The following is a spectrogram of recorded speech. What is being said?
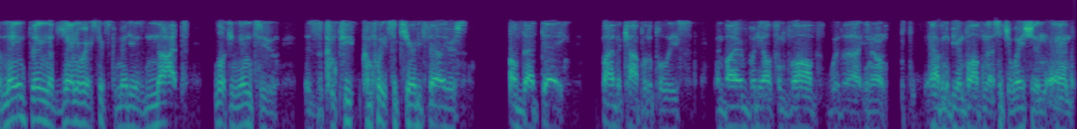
the main thing that the January 6th committee is not looking into is the complete, complete security failures of that day by the Capitol Police and by everybody else involved with, uh, you know, having to be involved in that situation. And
